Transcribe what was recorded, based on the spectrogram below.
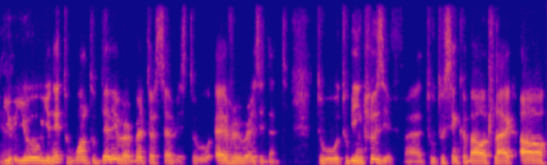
you, you you need to want to deliver better service to every resident to to be inclusive uh, to to think about like oh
